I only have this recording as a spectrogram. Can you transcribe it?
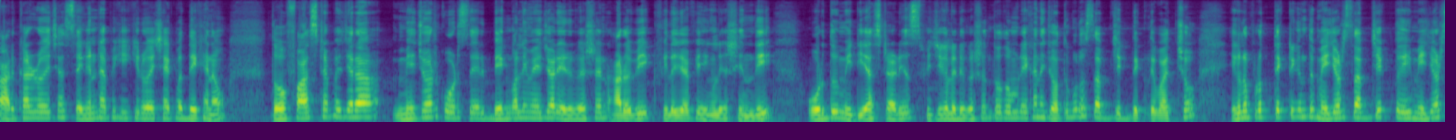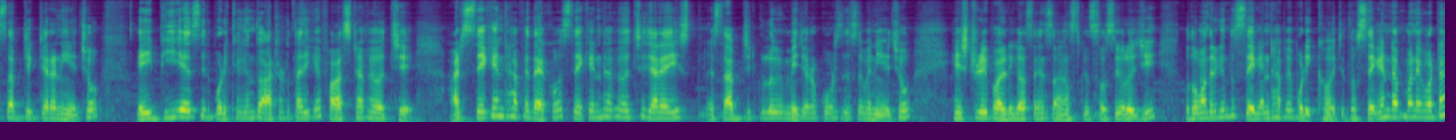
কার কার রয়েছে আর সেকেন্ড হাফে কী কী রয়েছে একবার দেখে নাও। তো ফার্স্ট হাফে যারা মেজর কোর্সের Bengali major education Arabic philosophy English Hindi Urdu media studies physical education তো তোমরা এখানে যতগুলো সাবজেক্ট দেখতে পাচ্ছ। এগুলো প্রত্যেকটা কিন্তু মেজর সাবজেক্ট তো এই মেজর সাবজেক্ট যারা নিয়েছো, এই ভিএসসির পরীক্ষা কিন্তু আঠেরো তারিখে ফার্স্ট হাফে হচ্ছে। আর সেকেন্ড হাফে দেখো সেকেন্ড হাফে হচ্ছে যারা এই সাবজেক্টগুলো মেজর কোর্স হিসেবে নিয়েছো history political science Sanskrit sociology তো তোমাদের কিন্তু সেকেন্ড হাফে পরীক্ষা হচ্ছে তো সেকেন্ড হাফ মানে কটা?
